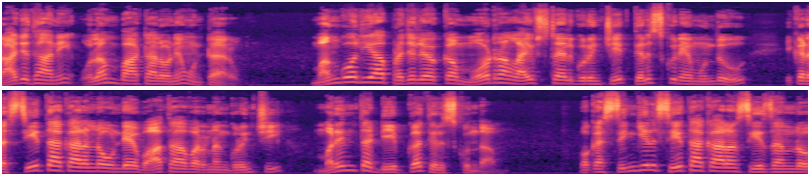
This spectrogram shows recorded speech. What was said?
రాజధాని ఉలంబాటాలోనే ఉంటారు. మంగోలియా ప్రజల యొక్క మోడర్న్ లైఫ్ స్టైల్ గురించి తెలుసుకునే ముందు ఇక్కడ శీతాకాలంలో ఉండే వాతావరణం గురించి మరింత డీప్గా తెలుసుకుందాం. ఒక సింగిల్ శీతాకాలం సీజన్లో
